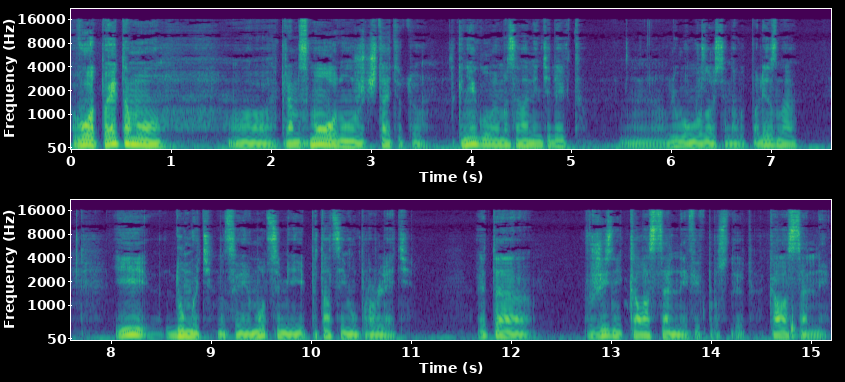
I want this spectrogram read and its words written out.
Вот, поэтому э, прям с молоду нужно читать эту книгу «Эмоциональный интеллект». В любом возрасте она будет полезна. И думать над своими эмоциями и пытаться им управлять. Это в жизни колоссальный эффект просто дает. Колоссальный.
